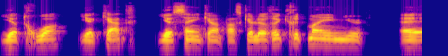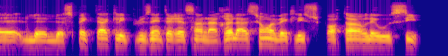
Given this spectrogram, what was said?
il y a trois, il y a quatre, il y a cinq ans, parce que le recrutement est mieux, euh, le, spectacle est plus intéressant, la relation avec les supporters l'est aussi.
